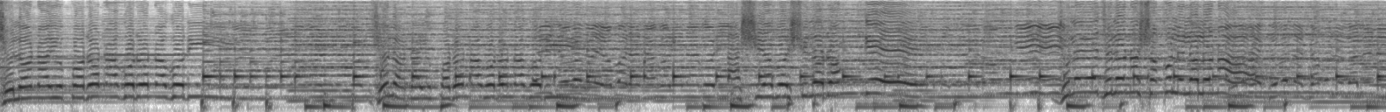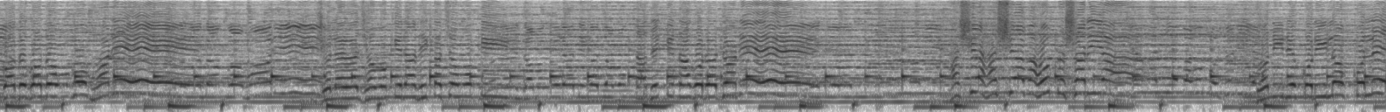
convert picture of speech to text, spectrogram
ঝুলনায়ু পর নাগর নাগরী। ঝুলনায়ু পর নাগর নাগরী। আসিয়া বসিল রঙ্গে। ঝুলে ঝুলনা সকল লালনা। গদ গদঙ্গ ভরে। ঝুলে ঝমকি রাধিকা চমকি। তাদেরকে নাগর ডরে হাসিয়া হাসিয়া বাহু প্রসারিয়া ধনীরে করিল কোলে।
